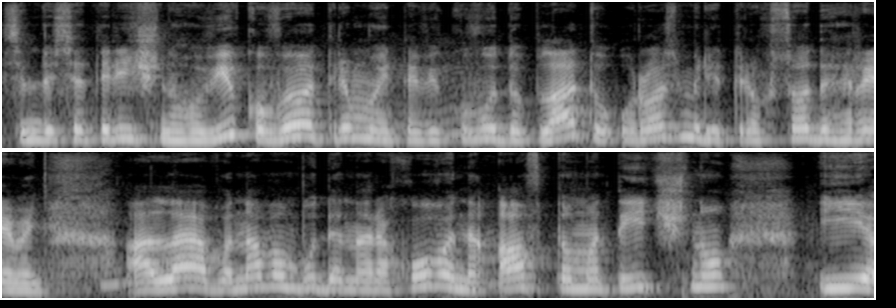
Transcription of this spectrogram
70-річного віку ви отримуєте вікову доплату у розмірі 300 гривень, але вона вам буде нарахована автоматично і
